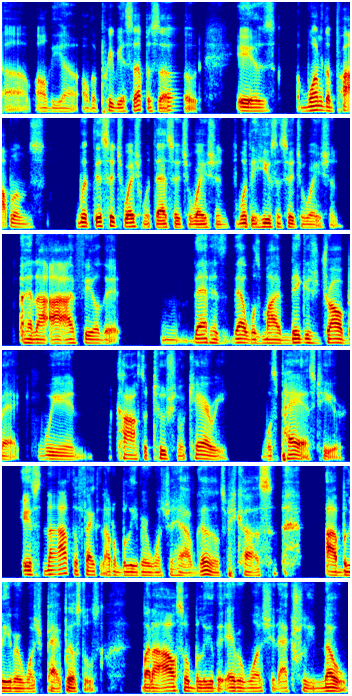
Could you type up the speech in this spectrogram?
uh, on the uh, on the previous episode. Is one of the problems with this situation, with that situation, with the Houston situation, and I, I feel that that has that was my biggest drawback when constitutional carry was passed here. It's not the fact that I don't believe everyone should have guns because I believe everyone should pack pistols, but I also believe that everyone should actually know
